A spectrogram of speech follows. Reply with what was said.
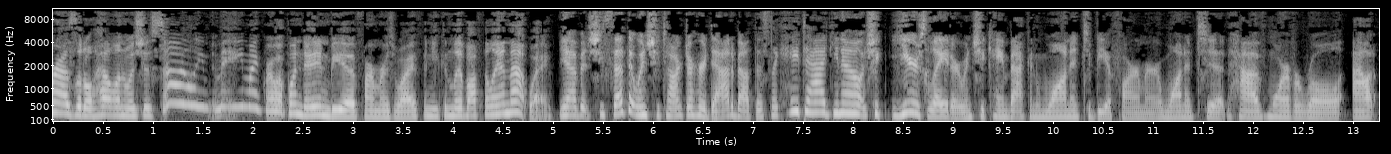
Whereas little Helen was just, oh, you, you might grow up one day and be a farmer's wife and you can live off the land that way. Yeah, but she said that when she talked to her dad about this, like, hey dad, you know, she, years later when she came back and wanted to be a farmer, wanted to have more of a role out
